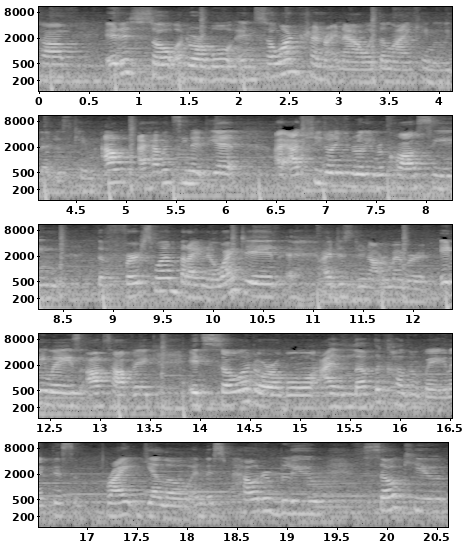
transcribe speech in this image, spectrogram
top. It is so adorable and so on trend right now with the Lion King movie that just came out. I haven't seen it yet. I actually don't even really recall seeing the first one, but I know I did. I just do not remember. Anyways, off topic, it's so adorable. I love the colorway, like this bright yellow and this powder blue. So cute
